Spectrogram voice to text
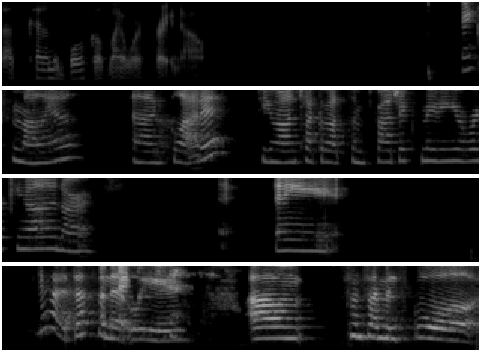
that's kind of the bulk of my work right now. Thanks, Amalia. Uh, Gladys, do you want to talk about some projects maybe you're working on or any? Yeah, definitely. um, since I'm in school,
